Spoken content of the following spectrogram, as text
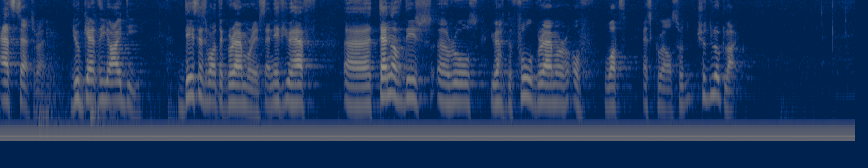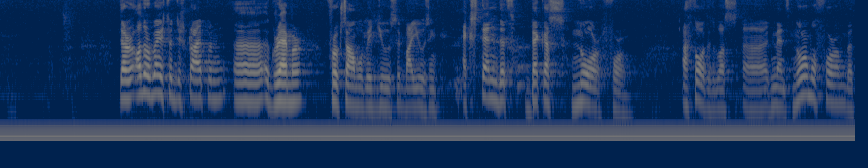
etc. You get the ID. This is what the grammar is. And if you have uh, 10 of these uh, rules, you have the full grammar of what SQL should, should look like. There are other ways to describe an, uh, a grammar. For example, we use it by using extended Backus-Naur form. I thought it was uh, it meant normal form, but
